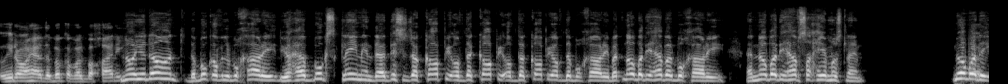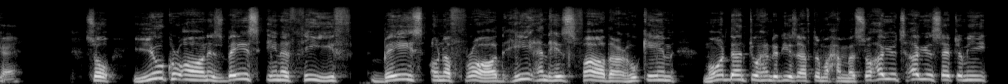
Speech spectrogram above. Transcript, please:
We don't have the book of Al Bukhari. No, you don't. The book of al-Bukhari, you have books claiming that this is a copy of the copy of the copy of the Bukhari, but nobody have al-Bukhari and nobody have Sahih Muslim. Nobody. Okay. So your Quran is based in a thief, based on a fraud. He and his father, who came more than 200 years after Muhammad. So how you how you say to me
